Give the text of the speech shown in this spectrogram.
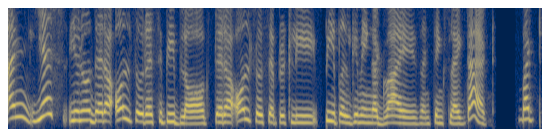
And yes you know there are also recipe blogs. There are also separately people giving advice and things like that. But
